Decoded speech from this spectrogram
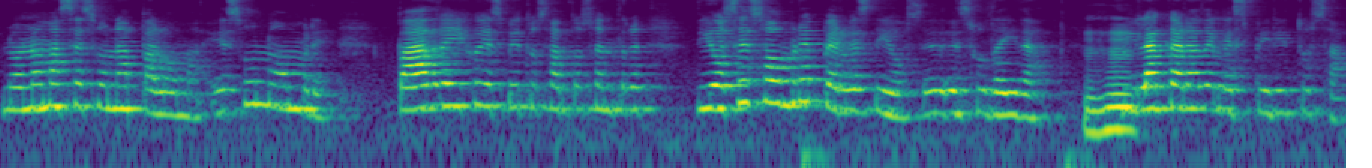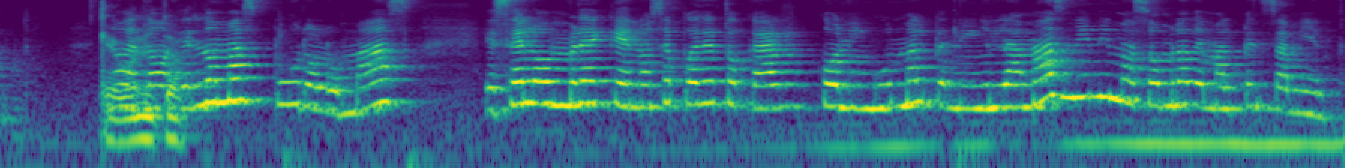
no nomás es una paloma, es un hombre. Padre, Hijo y Espíritu Santo son entre... Dios es hombre, pero es Dios eh, en su deidad. Y la cara del Espíritu Santo. Qué No, es lo- bonito. es lo más puro, lo más... Es el hombre que no se puede tocar con ningún mal, ni la más mínima sombra de mal pensamiento,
